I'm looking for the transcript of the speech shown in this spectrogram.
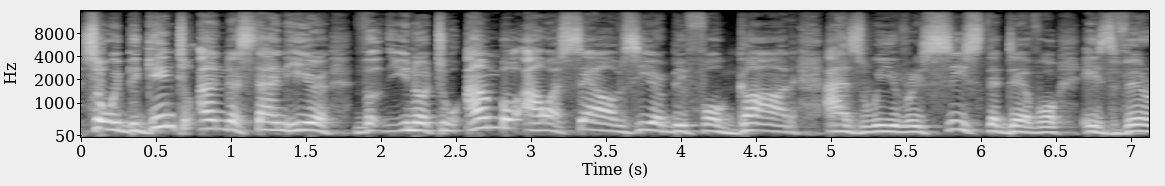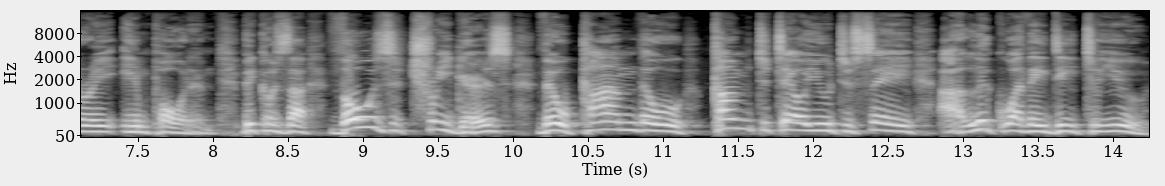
So we begin to understand here, the, you know, to humble ourselves here before God as we resist the devil is very important. Because uh, those triggers they'll come, they'll come to tell you to say, uh, look what they did to you,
